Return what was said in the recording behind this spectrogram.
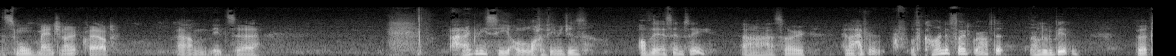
the Small Magellanic Cloud. Um, it's uh, I don't really see a lot of images of the SMC, uh, so and I haven't I've kind of photographed it a little bit, but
